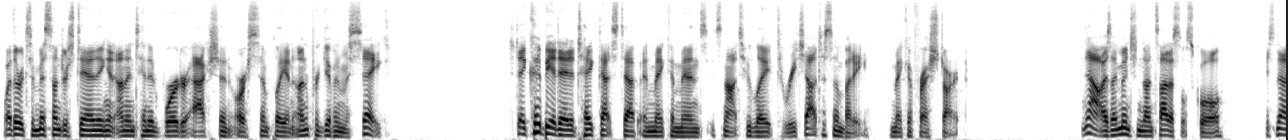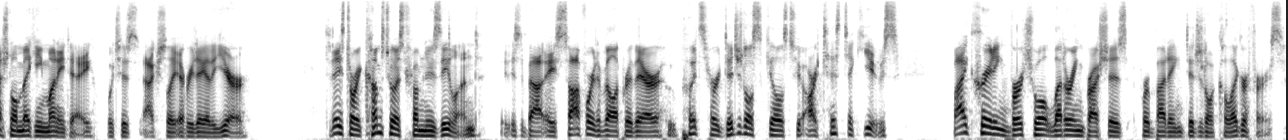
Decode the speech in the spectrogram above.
Whether it's a misunderstanding, an unintended word or action, or simply an unforgiven mistake, today could be a day to take that step and make amends. It's not too late to reach out to somebody and make a fresh start. Now, as I mentioned on Hustle School, it's National Making Money Day, which is actually every day of the year. Today's story comes to us from New Zealand. It is about a software developer there who puts her digital skills to artistic use by creating virtual lettering brushes for budding digital calligraphers.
